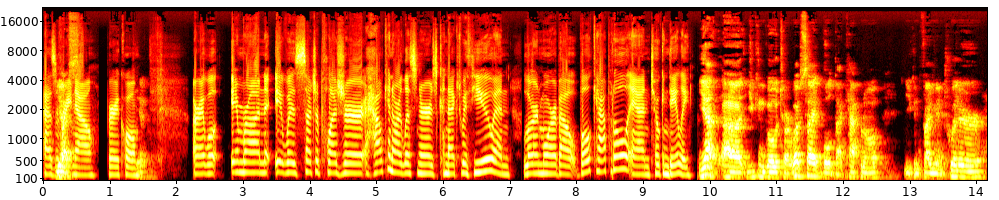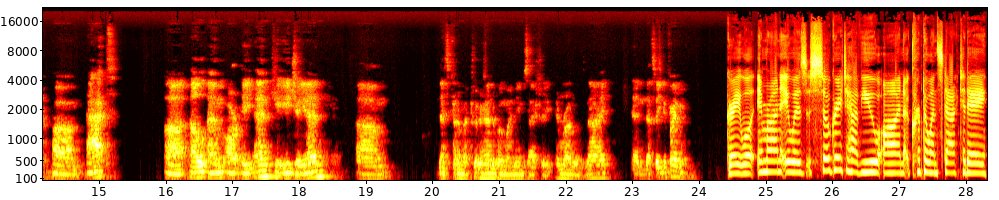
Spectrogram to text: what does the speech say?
as of yes. right now. Very cool. Yeah. All right. Well, Imran, it was such a pleasure. How can our listeners connect with you and learn more about Volt Capital and Token Daily? Yeah, uh, you can go to our website, volt.capital. You can find me on Twitter um, at uh, L M R A N K H A N. Um, that's kind of my Twitter handle, but my name is actually Imran with an I, and that's how you can find me. Great. Well, Imran, it was so great to have you on Crypto Unstacked today.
